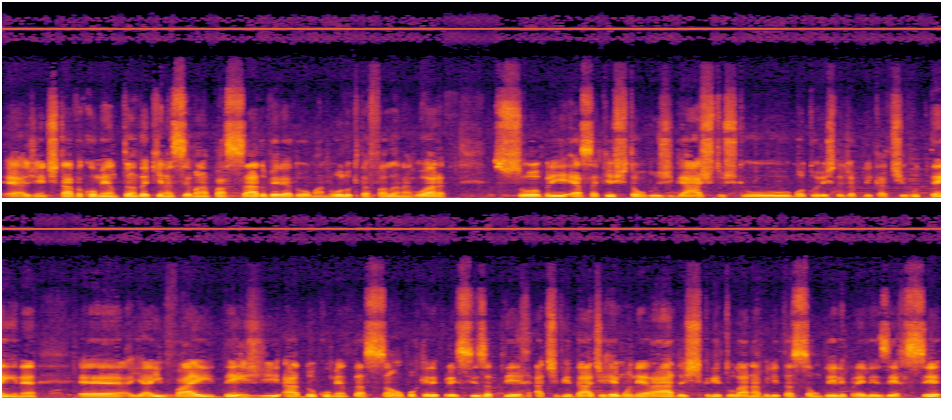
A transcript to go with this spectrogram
É, a gente estava comentando aqui na semana passada, o vereador Manolo que está falando agora, sobre essa questão dos gastos que o motorista de aplicativo tem, né? É, e aí vai desde a documentação, porque ele precisa ter atividade remunerada escrito lá na habilitação dele para ele exercer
